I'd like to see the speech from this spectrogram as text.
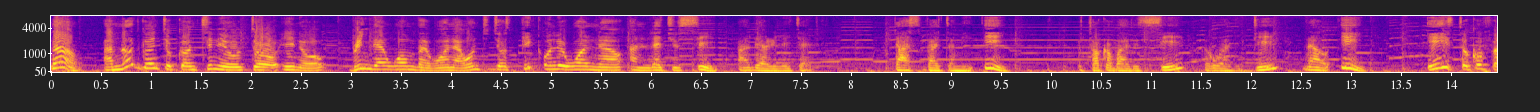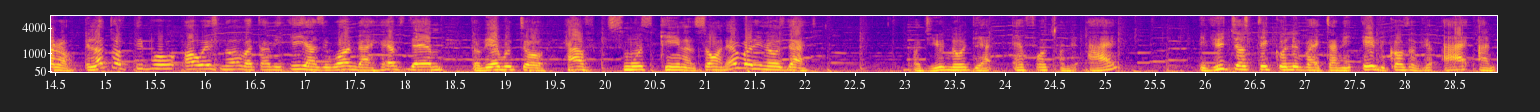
Now, I'm not going to continue to, you know, bring them one by one. I want to just pick only one now and let you see how they are related. That's vitamin E. We talk about the C, talk about the D. Now E. E is tocopherol. A lot of people always know vitamin E as the one that helps them to be able to have smooth skin and so on. Everybody knows that. But do you know their effort on the eye? If you just take only vitamin A because of your eye and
